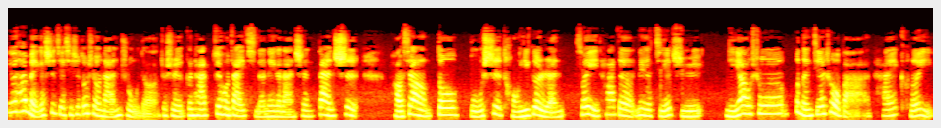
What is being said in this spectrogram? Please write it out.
因为他每个世界其实都是有男主的，就是跟他最后在一起的那个男生，但是好像都不是同一个人，所以他的那个结局你要说不能接受吧，还可以，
